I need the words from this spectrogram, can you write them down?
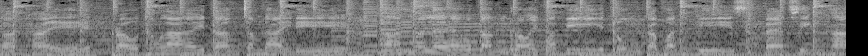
ศาสตร์ไทย เราทั้งหลายต่างจำได้ดี ผ่านมาแล้วตั้งร้อยกว่าปี ตรงกับวันที่ 18 สิงหา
